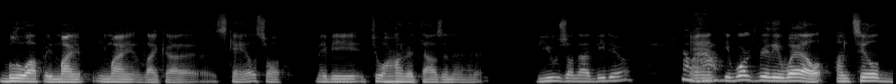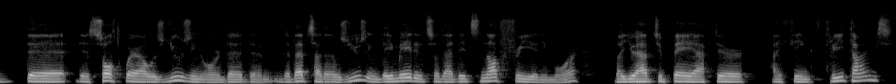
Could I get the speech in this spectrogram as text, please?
blew up in my in my like uh, scale. So maybe 200,000 uh, views on that video. Oh, and wow. it worked really well until the the software I was using or the, the the website I was using they made it so that it's not free anymore but you have to pay after I think three times.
